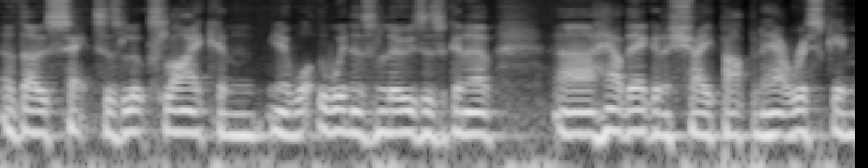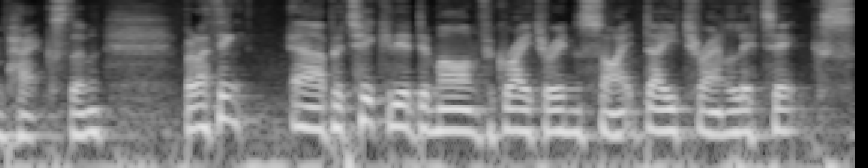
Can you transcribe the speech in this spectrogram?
of those sectors looks like and you know what the winners and losers are going to uh, how they're going to shape up and how risk impacts them but I think uh, particularly a demand for greater insight, data analytics,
